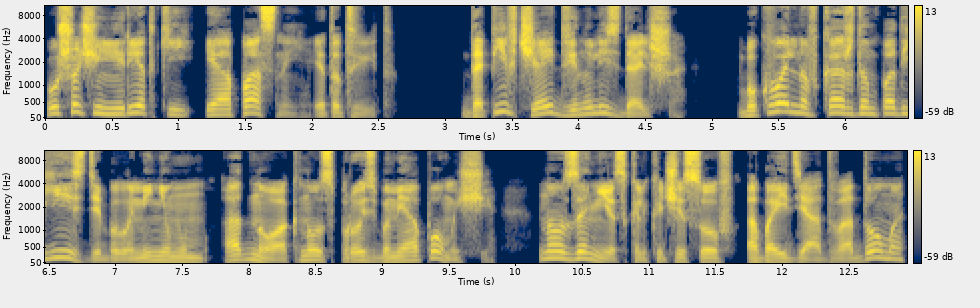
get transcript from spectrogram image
Уж очень редкий и опасный этот вид. Допив чай, двинулись дальше. Буквально в каждом подъезде было минимум одно окно с просьбами о помощи, но за несколько часов, обойдя два дома,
